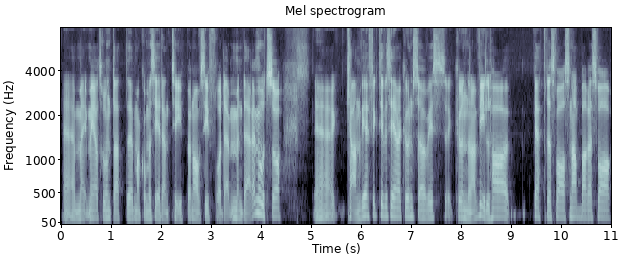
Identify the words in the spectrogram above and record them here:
mm. men, men jag tror inte att eh, man kommer se den typen av siffror. Men däremot så eh, kan vi effektivisera kundservice. Kunderna vill ha bättre svar, snabbare svar,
